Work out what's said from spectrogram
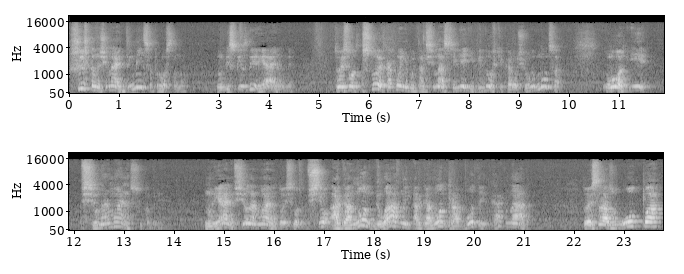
шишка начинает дымиться просто, ну. Ну без пизды, реально, бля. То есть вот стоит какой-нибудь там 17-летней пидовке, короче, улыбнуться, вот, и все нормально, сука, бля. Ну реально, все нормально, то есть вот все, органон, главный органон работает как надо. То есть сразу опа,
